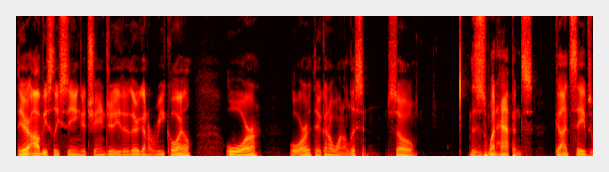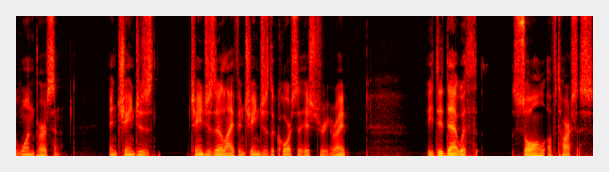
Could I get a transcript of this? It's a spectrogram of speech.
They're obviously seeing a change. Either they're going to recoil, or or they're going to want to listen. So this is what happens. God saves one person and changes changes their life and changes the course of history. Right? He did that with Saul of Tarsus.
